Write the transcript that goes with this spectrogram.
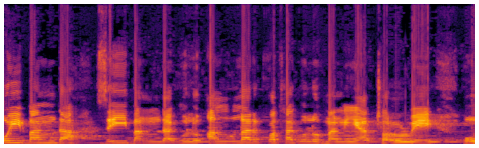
ওই বান্দা, যেই বান্দাগুলো আল্লাহর কথাগুলো মানিয়া চলবে,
